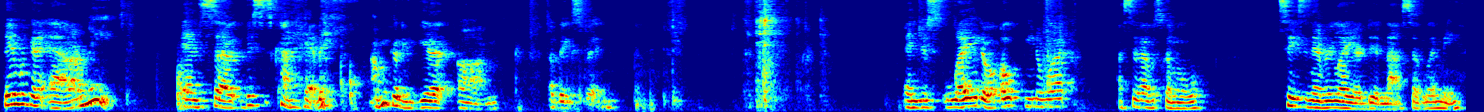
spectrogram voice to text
then we're going to add our meat. And so this is kind of heavy. I'm going to get um, a big spoon. And just lay it, oh, you know what? I said I was going to season every layer, didn't I? So let me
